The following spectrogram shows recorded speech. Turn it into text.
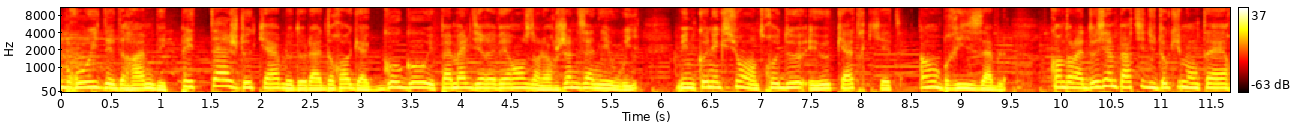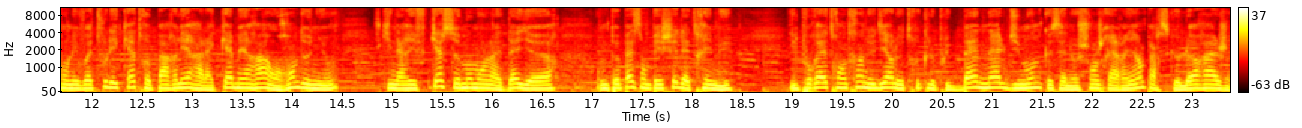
brouilles, des drames, des pétages de câbles, de la drogue à gogo et pas mal d'irrévérences dans leurs jeunes années, oui, mais une connexion entre eux et eux quatre qui est imbrisable. Quand dans la deuxième partie du documentaire, on les voit tous les quatre parler à la caméra en randonnion, ce qui n'arrive qu'à ce moment-là d'ailleurs, on ne peut pas s'empêcher d'être ému. Ils pourraient être en train de dire le truc le plus banal du monde que ça ne changerait rien parce que leur âge,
